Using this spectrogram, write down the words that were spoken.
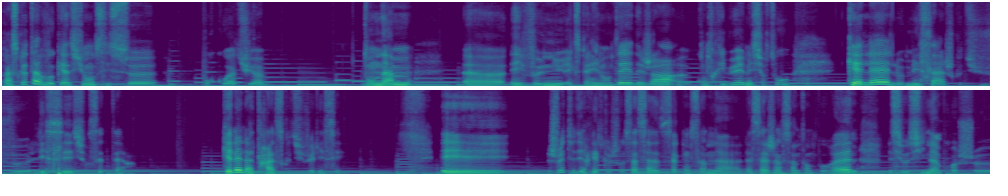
Parce que ta vocation, c'est ce pourquoi tu as ton âme, heu, est venue expérimenter déjà, heu, contribuer, mais surtout, quel est le message que tu veux laisser sur cette terre? Quelle est la trace que tu veux laisser? Et je vais te dire quelque chose, ça ça concerne la sagesse intemporelle, mais c'est aussi une approche, heu,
